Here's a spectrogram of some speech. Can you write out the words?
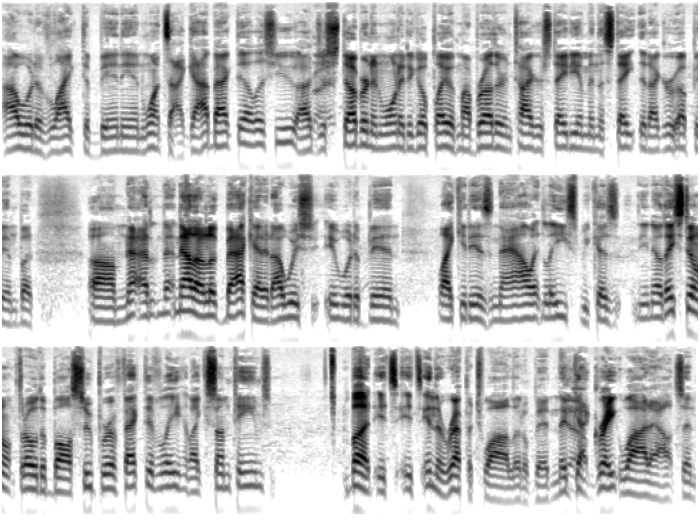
I would have liked to have been in once I got back to LSU. I was Right. just stubborn and wanted to go play with my brother in Tiger Stadium in the state that I grew up in. But um, now, now that I look back at it, I wish it would have been like it is now, at least, because you know they still don't throw the ball super effectively like some teams but it's it's in the repertoire a little bit, and they've Yeah. got great wideouts, and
